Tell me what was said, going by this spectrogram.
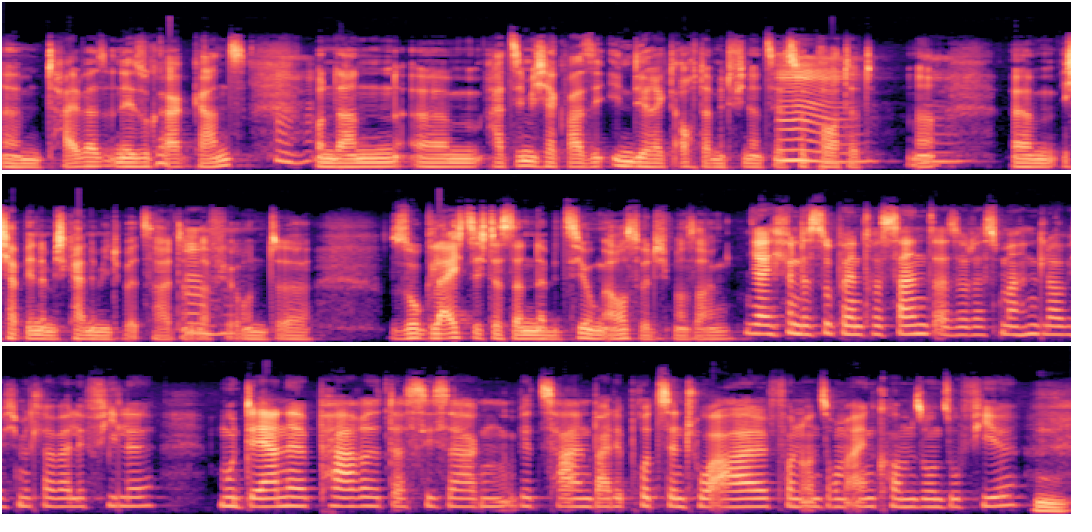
Ähm, teilweise, nee, sogar ganz. Mhm. Und dann ähm, hat sie mich ja quasi indirekt auch damit finanziell mhm. supportet. Ne? Mhm. Ähm, ich habe ihr nämlich keine Miete bezahlt dann mhm. dafür. Und äh, so gleicht sich das dann in der Beziehung aus, würde ich mal sagen. Ja, ich finde das super interessant. Also das machen, glaube ich, mittlerweile viele moderne Paare, dass sie sagen, wir zahlen beide prozentual von unserem Einkommen so und so viel. Hm.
